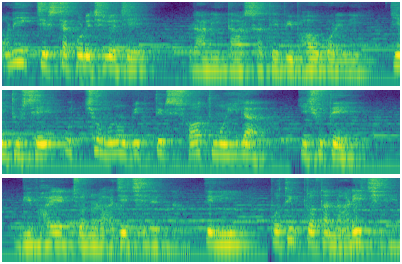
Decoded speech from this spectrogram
অনেক চেষ্টা করেছিল যে রানী তার সাথে বিবাহ করেনি কিন্তু সেই উচ্চ মনোবৃত্তির সৎ মহিলা কিছুতেই বিবাহের জন্য রাজি ছিলেন না। তিনি পতিব্রতা নারী ছিলেন।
